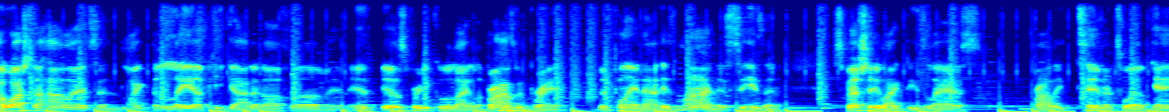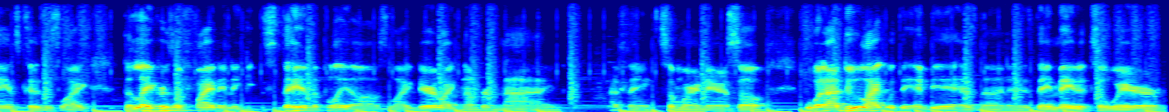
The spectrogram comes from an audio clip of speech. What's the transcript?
I watched the highlights and like the layup he got it off of, and it, it was pretty cool. Like LeBron's been playing, been playing out his mind this season, especially like these last probably 10 or 12 games because it's like the Lakers are fighting to stay in the playoffs. Like they're like number nine, I think, somewhere in there. So what I do like what the NBA has done is they made it to where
